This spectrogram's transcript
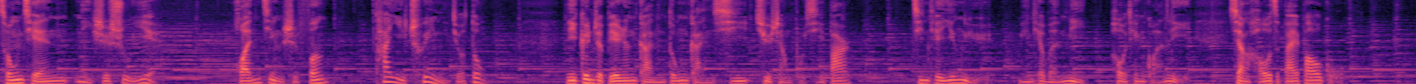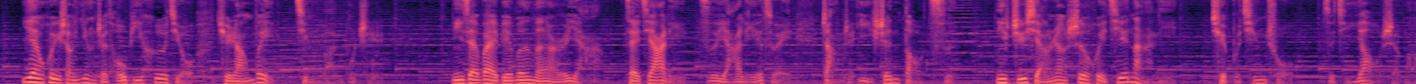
从前你是树叶，环境是风。他一吹你就动，你跟着别人赶东赶西去上补习班今天英语，明天文秘，后天管理，像猴子掰包谷。宴会上硬着头皮喝酒，却让胃痉挛不止。你在外边温文尔雅，在家里龇牙咧嘴，长着一身倒刺。你只想让社会接纳你，却不清楚自己要什么。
